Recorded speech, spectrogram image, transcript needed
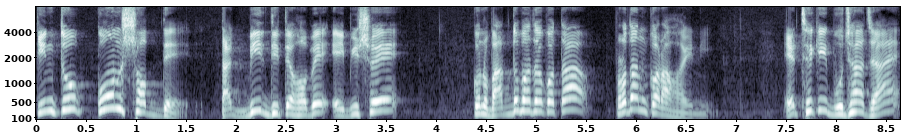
কিন্তু কোন শব্দে তাকবীর দিতে হবে এই বিষয়ে কোনো বাধ্যবাধকতা প্রদান করা হয়নি। এর থেকেই বোঝা যায়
